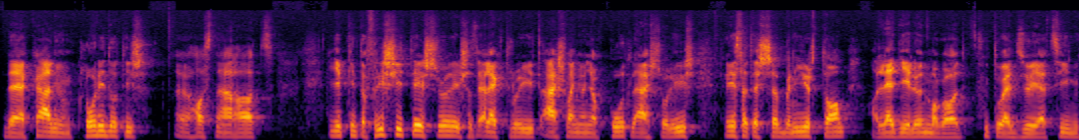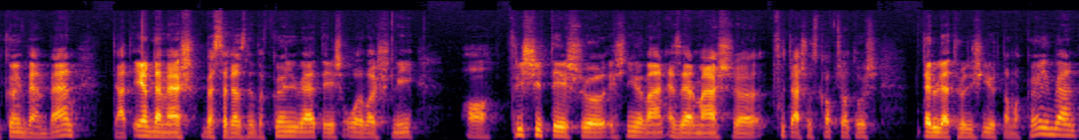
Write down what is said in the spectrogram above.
de káliumkloridot is használhatsz. Egyébként a frissítésről és az elektrolit ásványanyag pótlásról is részletesebben írtam a Legyél önmagad futóedzője című könyvemben, tehát érdemes beszerezned a könyvet és olvasni a frissítésről, és nyilván ezer más futáshoz kapcsolatos területről is írtam a könyvben.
